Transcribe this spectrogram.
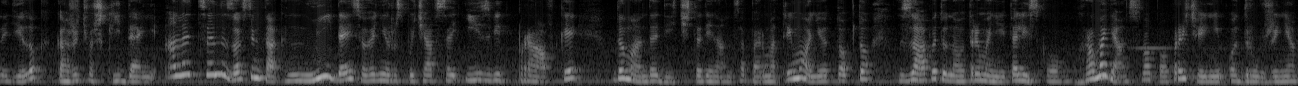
Неділок кажуть важкий день, але це не зовсім так. Мій день сьогодні розпочався із відправки доманда Діч та Дінанса matrimonio, тобто запиту на отримання італійського громадянства по причині одруження.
